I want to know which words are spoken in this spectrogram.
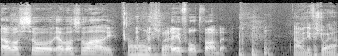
Jag var så, jag var så arg. ja, det förstår Jag jag. är fortfarande. Ja, men det förstår jag.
